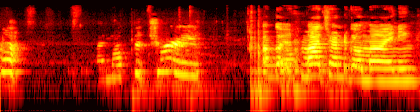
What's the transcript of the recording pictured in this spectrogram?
huh. I'm up the tree. I'm go- it's my turn to go mining.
